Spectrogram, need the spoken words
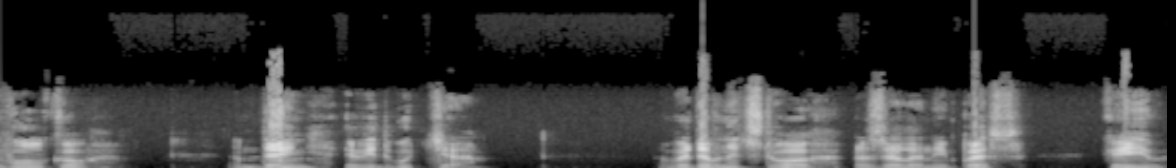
Волков. День відбуття. Видавництво Зелений пес Київ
